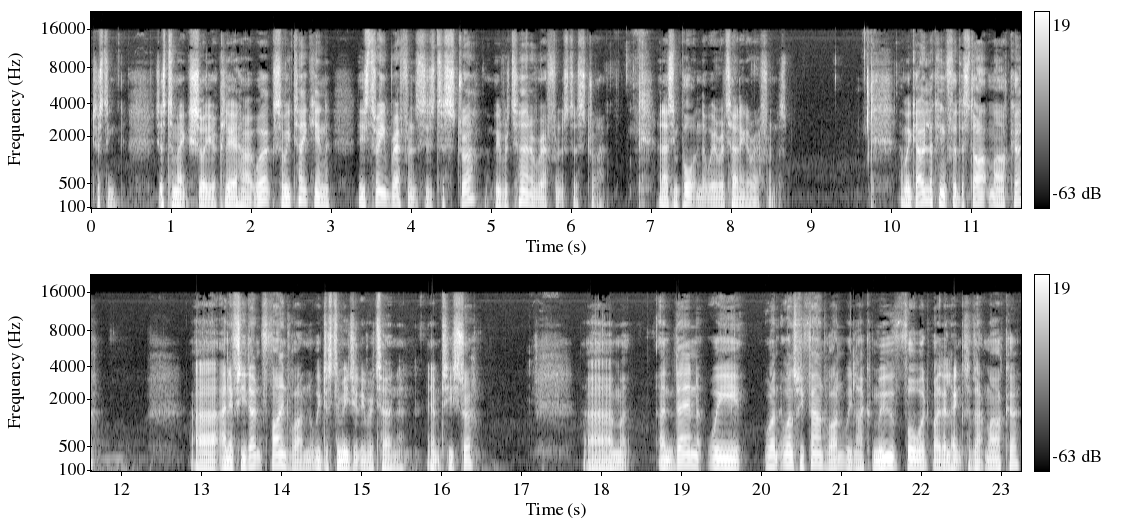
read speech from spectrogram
just in, just to make sure you're clear how it works. So we take in these three references to str, we return a reference to str, and that's important that we're returning a reference. And we go looking for the start marker, uh, and if you don't find one, we just immediately return an empty str. Um, and then we once we found one, we like move forward by the length of that marker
